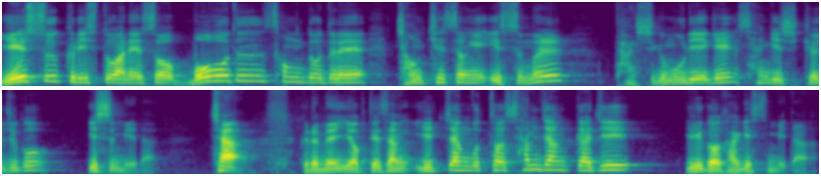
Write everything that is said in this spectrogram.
예수 그리스도 안에서 모든 성도들의 정체성이 있음을 다시금 우리에게 상기시켜주고 있습니다. 자, 그러면 역대상 1장부터 3장까지 읽어가겠습니다.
